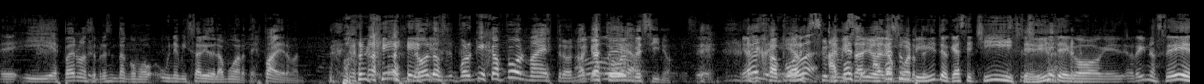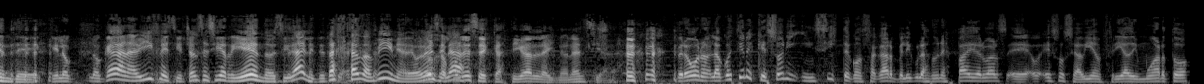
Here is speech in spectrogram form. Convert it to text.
Eh, y Spider-Man se presentan como un emisario de la muerte, Spider-Man. ¿Por qué? No lo sé- ¿Por qué Japón, maestro? No Acá lo es tu buen vea. vecino. Y además- En Japón además, es un acá emisario de acá la es un muerte. pibito que hace chistes, ¿viste? Como que re inocente. Que lo, lo cagan a bifes y el chabón se sigue riendo. Decir, dale, te estás cagando a piña, devolvésela. japoneses castigar la ignorancia. Pero bueno, la cuestión es que Sony insiste con sacar películas de un Spider-Verse. eh, eso se había enfriado y muerto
